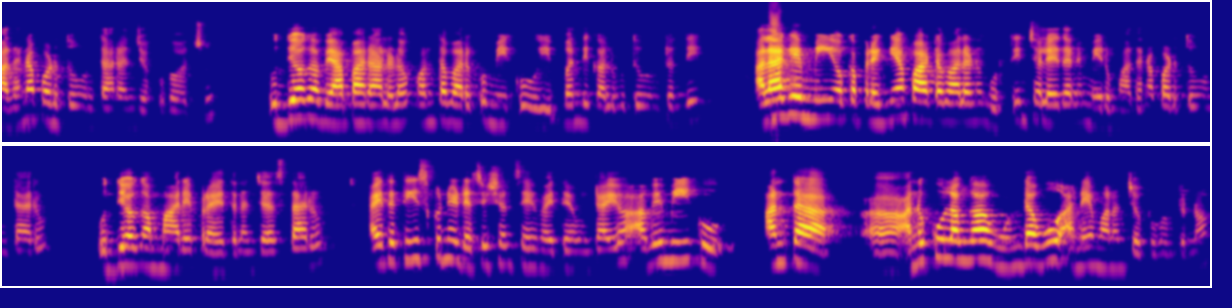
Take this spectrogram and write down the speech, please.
మదన పడుతూ ఉంటారని చెప్పుకోవచ్చు. ఉద్యోగ వ్యాపారాలలో కొంతవరకు మీకు ఇబ్బంది కలుగుతూ ఉంటుంది. అలాగే మీ యొక్క ప్రజ్ఞా పాఠవాలను గుర్తించలేదని మీరు మదనపడుతూ ఉంటారు. ఉద్యోగం మారే ప్రయత్నం చేస్తారు. అయితే తీసుకునే డెసిషన్స్ ఏవైతే ఉంటాయో అవి మీకు అంత అనుకూలంగా ఉండవు అనే మనం చెప్పుకుంటున్నాం.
